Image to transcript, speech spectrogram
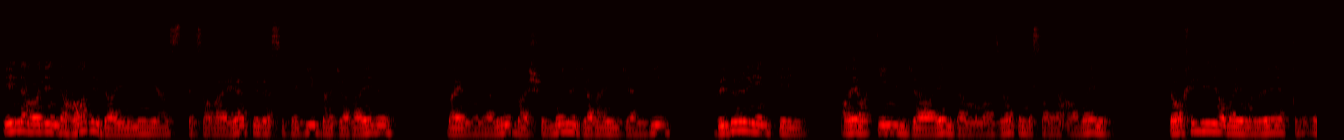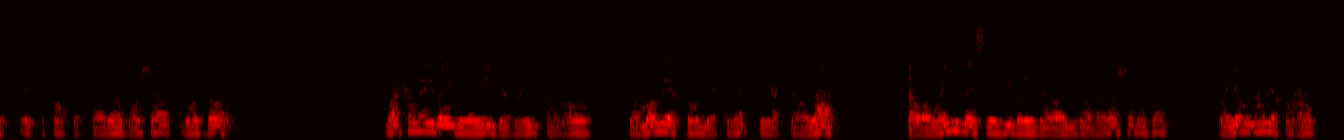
این اولین نهاد دائمی است که صلاحیت رسیدگی به جرایم بینالمللی به شمول جرایم جنگی بدون اینکه آیا این جرایم در منازعات مسلحانه داخلی یا بینالمللی اتفاق افتاده باشد را دارد محکمه بینالمللی جزایی تنها زمان اقدام می کند که یک دولت توانایی رسیدگی به این جرایم را نداشته باشد و یا نمی خواهد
